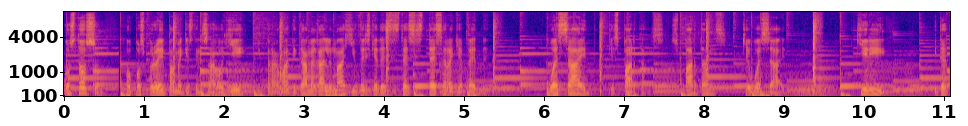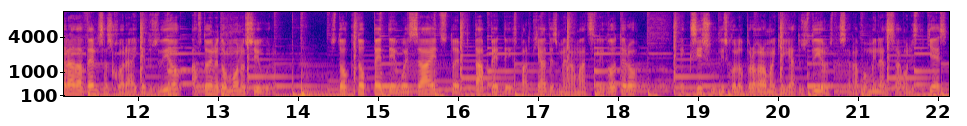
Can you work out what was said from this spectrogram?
Ωστόσο, όπως προείπαμε και στην εισαγωγή, η πραγματικά μεγάλη μάχη βρίσκεται στις θέσεις 4 και 5. Westside και Spartans, Spartans και Westside. Κύριοι, η τετράδα δεν σας χωράει και τους δύο, αυτό είναι το μόνο σίγουρο. Στο 8-5 οι Westside, στο 7-5 οι Σπαρτιάτες με ένα μάτς λιγότερο Εξίσου δύσκολο πρόγραμμα και για τους δύο στις αναπομείνασες αγωνιστικές,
